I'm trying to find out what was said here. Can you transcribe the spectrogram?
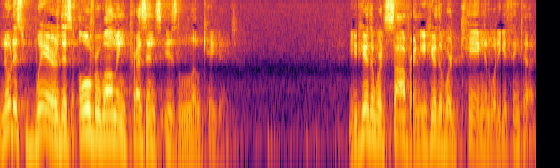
notice where this overwhelming presence is located. You hear the word sovereign, you hear the word king, and what do you think of?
